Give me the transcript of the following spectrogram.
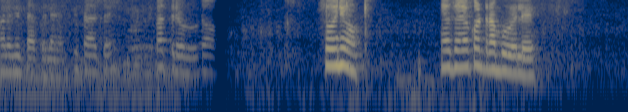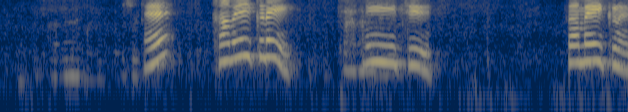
അത് കിട്ടാത്തല്ലേ കിട്ടാത്ത അപ്പം അത്രേ ഉള്ളൂ കേട്ടോ സോനു ഞാൻ സോനെ കൊണ്ടുവരാൻ പോവല്ലേ? ഏ? സമയിക്കണേ നീച്ച്. സമയിക്കണ്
